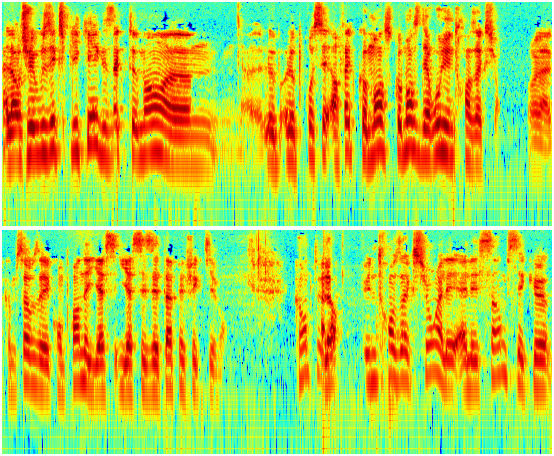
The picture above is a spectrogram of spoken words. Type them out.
Alors, je vais vous expliquer exactement euh, le, le procès. En fait, comment, comment se déroule une transaction. Voilà, comme ça, vous allez comprendre. Et il y a, il y a ces étapes effectivement. Quand alors une transaction, elle est, elle est simple, c'est que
